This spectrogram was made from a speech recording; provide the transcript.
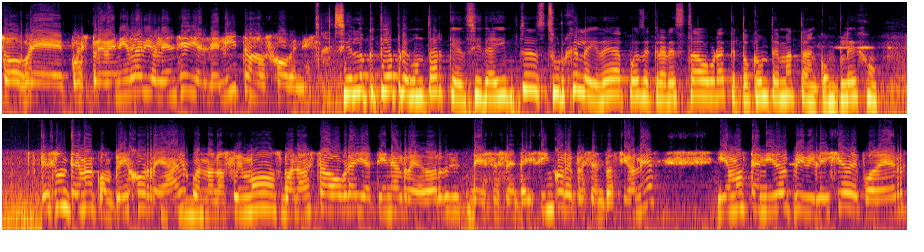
sobre pues prevenir la violencia y el delito en los jóvenes. Sí, es lo que te iba a preguntar, que si de ahí surge la idea pues de crear esta obra que toca un tema tan complejo. Es un tema complejo, real. Cuando nos fuimos, bueno, esta obra ya tiene alrededor de 65 representaciones y hemos tenido el privilegio de poder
